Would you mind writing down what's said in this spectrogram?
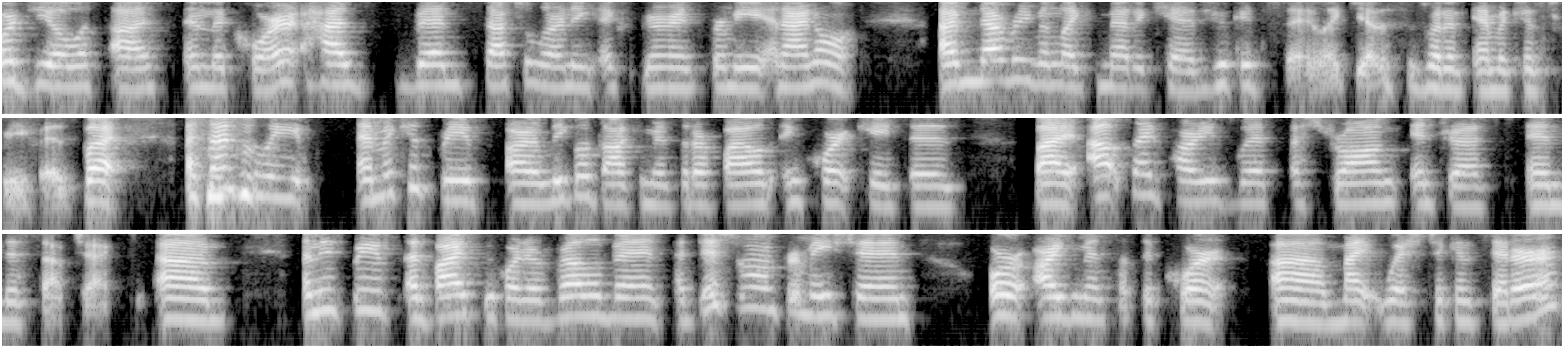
ordeal with us in the court has been such a learning experience for me and I don't I've never even like met a kid who could say like yeah this is what an amicus brief is but essentially amicus briefs are legal documents that are filed in court cases by outside parties with a strong interest in this subject. Um, and these briefs advise the court of relevant additional information or arguments that the court uh, might wish to consider.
